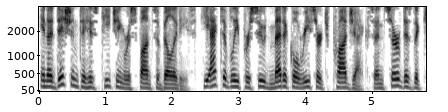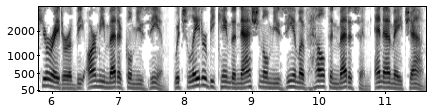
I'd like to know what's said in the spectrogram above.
In addition to his teaching responsibilities, he actively pursued medical research projects and served as the curator of the Army Medical Museum, which later became the National Museum of Health and Medicine NMHM.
